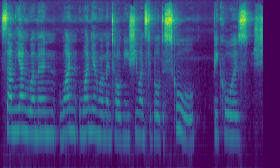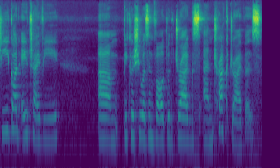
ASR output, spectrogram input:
Some young women, one, one young woman told me she wants to build a school because she got HIV um, because she was involved with drugs and truck drivers.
